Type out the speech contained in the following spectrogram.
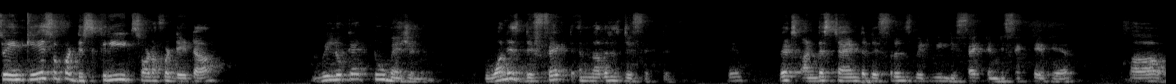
So in case of a discrete sort of a data, we look at two measurement. One is defect and another is defective. Okay? Let's understand the difference between defect and defective here. Uh,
